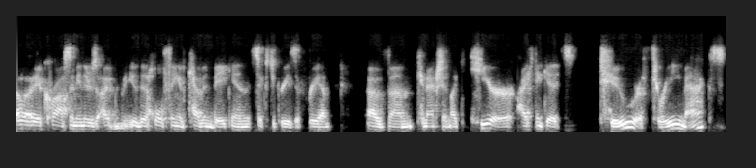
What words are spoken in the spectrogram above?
uh, across. I mean, there's I, the whole thing of Kevin Bacon, six degrees of freedom of um, connection. Like here, I think it's two or three max.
